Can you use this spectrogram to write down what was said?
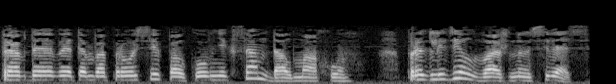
Правда, в этом вопросе полковник сам дал маху проглядел важную связь,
